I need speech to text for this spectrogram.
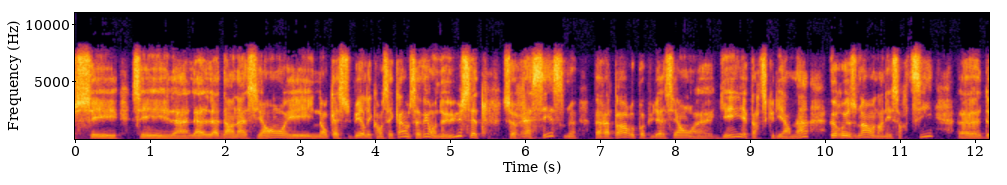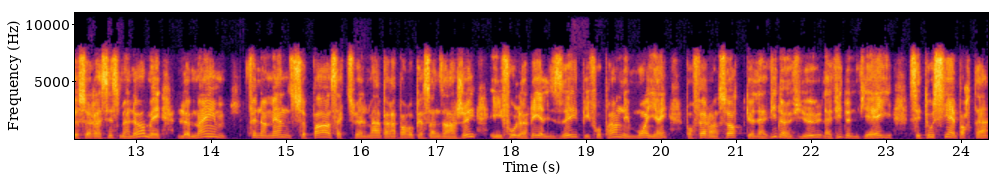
c'est c'est la, la, la damnation et ils n'ont qu'à subir les conséquences. Vous savez, on a eu cette, ce racisme par rapport aux populations euh, gays particulièrement. Heureusement, on en est sorti euh, de ce racisme-là, mais le même phénomène se passe actuellement par rapport aux personnes âgées et il faut le réaliser, puis il faut prendre les moyens pour faire en sorte que la vie d'un vieux, la vie d'une vieille, c'est aussi important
